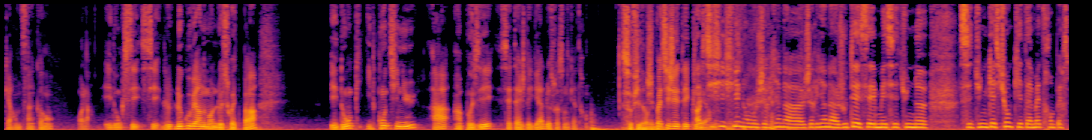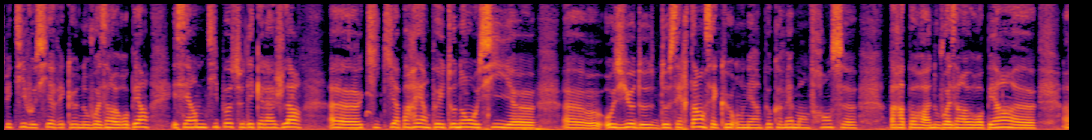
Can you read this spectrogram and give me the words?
45 ans, voilà. Et donc c'est le gouvernement ne le souhaite pas. Et donc, il continue à imposer cet âge légal de 64 ans. Sophie Je sais pas si j'ai été Ah clair. si si si non moi j'ai rien à j'ai rien à ajouter c'est mais c'est une c'est une question qui est à mettre en perspective aussi avec euh, nos voisins européens et c'est un petit peu ce décalage là qui qui apparaît un peu étonnant aussi euh, euh, aux yeux de, de certains c'est que on est un peu quand même en France euh, par rapport à nos voisins européens euh, euh,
